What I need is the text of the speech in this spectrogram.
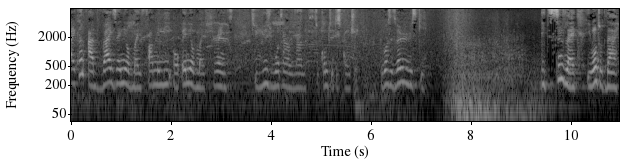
I can't advise any of my family or any of my friends to use water and land to come to this country because it's very risky. It seems like you want to die.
